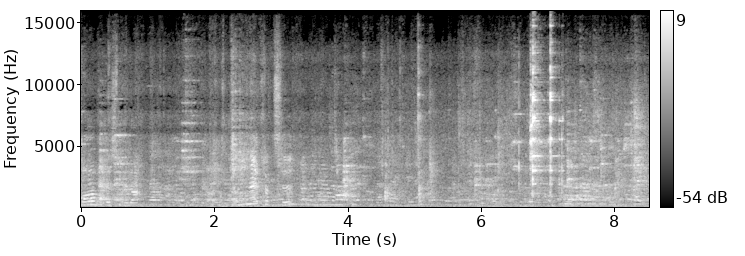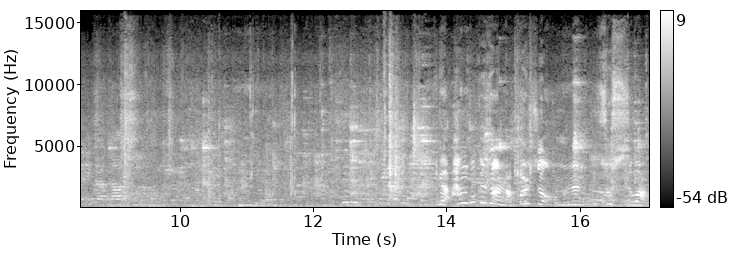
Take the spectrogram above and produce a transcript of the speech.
시작하겠습니다. 샤넬 카츠. 이게 한국에서는 맛볼 수 없는 이 소스와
